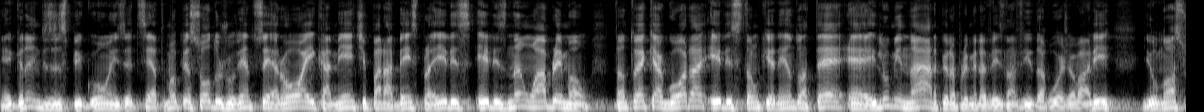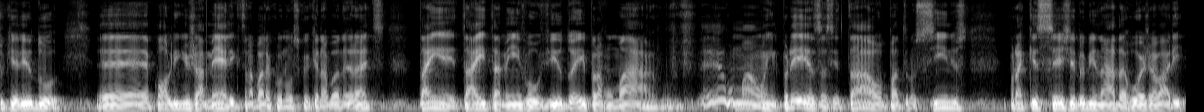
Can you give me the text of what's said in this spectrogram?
eh, grandes espigões, etc. Mas o pessoal do Juventus, heroicamente, parabéns para eles, eles não abrem mão. Tanto é que agora eles estão querendo até é, iluminar pela primeira vez na vida a Rua Javari, e o nosso querido é, Paulinho Jamelli, que trabalha conosco aqui na Bandeirantes, está tá aí também envolvido aí para arrumar, é, arrumar empresas e tal, patrocínios para que seja iluminada a Rua Javari.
